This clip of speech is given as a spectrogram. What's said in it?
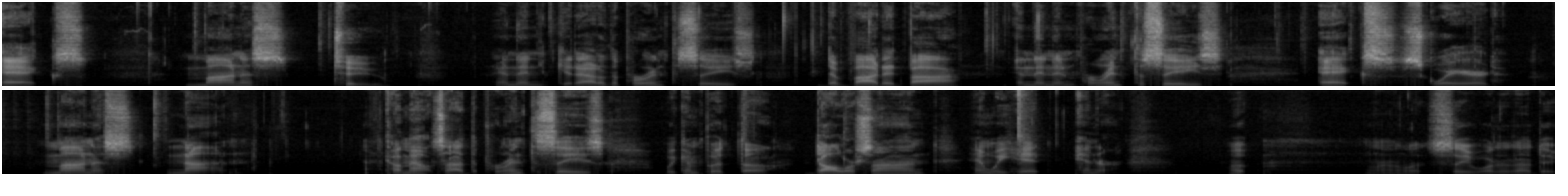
x minus 2 and then get out of the parentheses divided by and then in parentheses x squared minus 9 come outside the parentheses we can put the dollar sign and we hit enter oh, well, let's see what did I do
